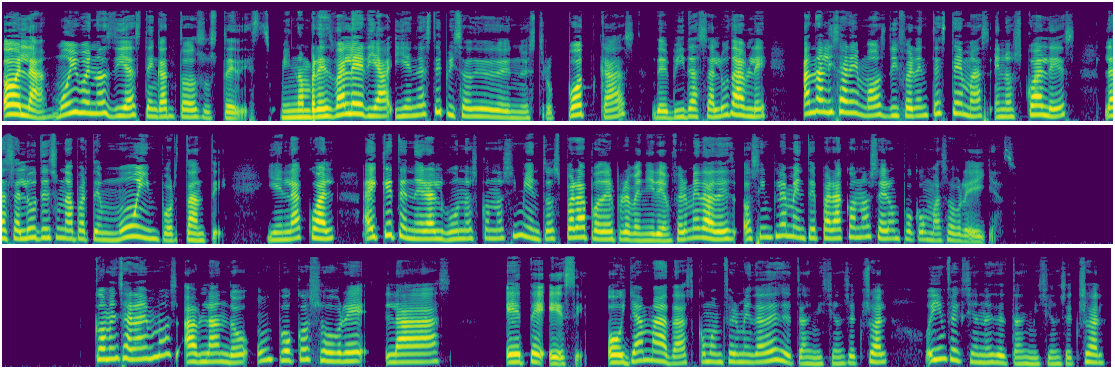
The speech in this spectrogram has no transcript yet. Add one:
Hola, muy buenos días tengan todos ustedes. Mi nombre es Valeria y en este episodio de nuestro podcast de vida saludable analizaremos diferentes temas en los cuales la salud es una parte muy importante y en la cual hay que tener algunos conocimientos para poder prevenir enfermedades o simplemente para conocer un poco más sobre ellas. Comenzaremos hablando un poco sobre las ETS o llamadas como enfermedades de transmisión sexual o infecciones de transmisión sexual.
